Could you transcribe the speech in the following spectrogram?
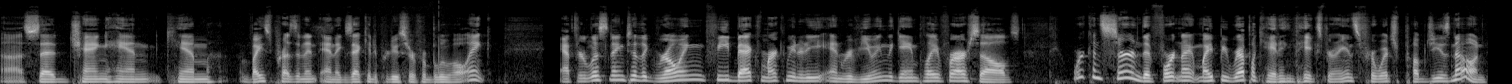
Uh, said Chang Han Kim, vice president and executive producer for Bluehole Inc. After listening to the growing feedback from our community and reviewing the gameplay for ourselves, we're concerned that Fortnite might be replicating the experience for which PUBG is known.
